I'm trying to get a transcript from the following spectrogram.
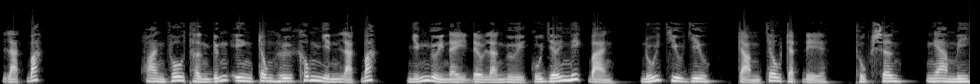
Lạc Bắc Hoàng vô thần đứng yên trong hư không nhìn Lạc Bắc, những người này đều là người của giới Niết Bàn, núi Chiêu Diêu, Trạm Châu Trạch Địa, Thục Sơn, Nga Mi.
